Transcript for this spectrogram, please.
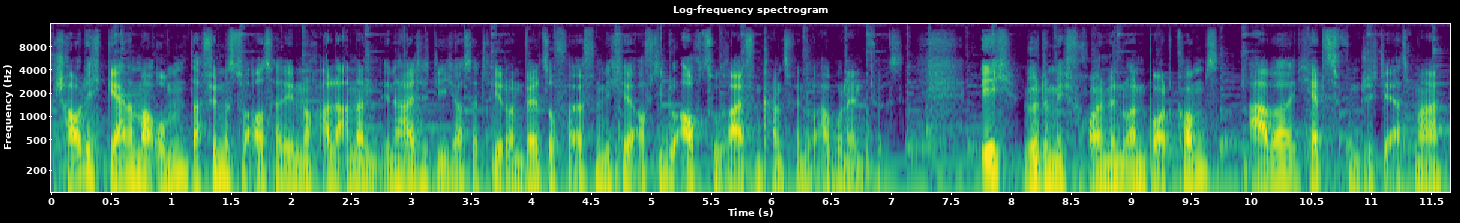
Schau dich gerne mal um, da findest du außerdem noch alle anderen Inhalte, die ich aus der Triathlon-Welt so veröffentliche, auf die du auch zugreifen kannst, wenn du Abonnent wirst. Ich würde mich freuen, wenn du an Bord kommst, aber jetzt wünsche ich dir erstmal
